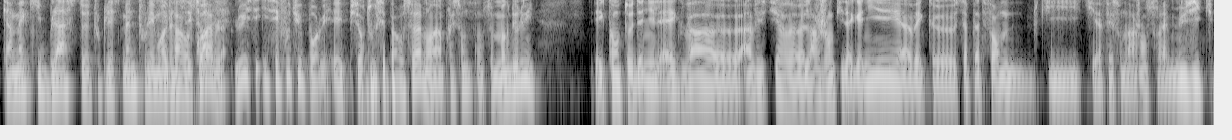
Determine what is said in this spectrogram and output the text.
qu'un mec qui blaste toutes les semaines, tous les mois, C'est je pas ne sais quoi. recevable. Lui, c'est- il s'est foutu pour lui. Et puis surtout, c'est pas recevable. On a l'impression qu'on se moque de lui. Et quand euh, Daniel Egg va euh, investir euh, l'argent qu'il a gagné avec euh, sa plateforme qui, qui a fait son argent sur la musique,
